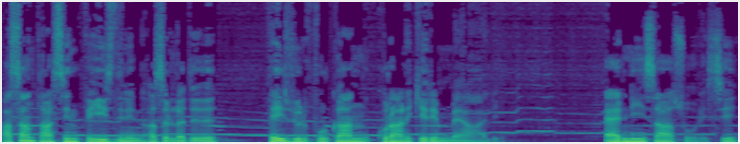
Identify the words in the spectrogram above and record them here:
Hasan Tahsin Feyzli'nin hazırladığı Feyzül Furkan Kur'an-ı Kerim Meali Er-Nisa Suresi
